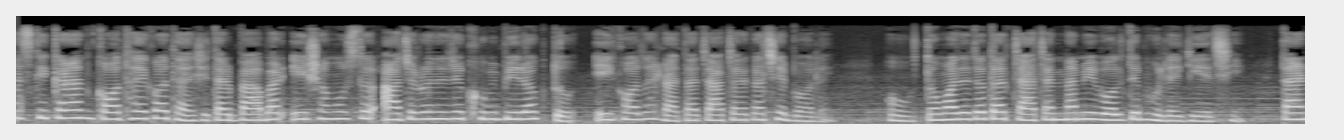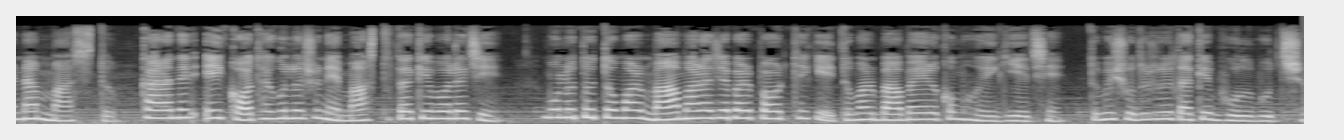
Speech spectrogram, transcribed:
আজকে কারণ কথায় কথায় সে তার বাবার এই সমস্ত আচরণে যে খুবই বিরক্ত, এই কথাটা তার চাচার কাছে বলে। ও, তোমাদের তো তার চাচার নামই বলতে ভুলে গিয়েছি, তার নাম মাস্তো। কারণের এই কথাগুলো শুনে মাস্তো তাকে বলে যে মূলত তোমার মা মারা যাবার পর থেকে তোমার বাবা এরকম হয়ে গিয়েছে। তুমি শুধু শুধু তাকে ভুল বুঝছ।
